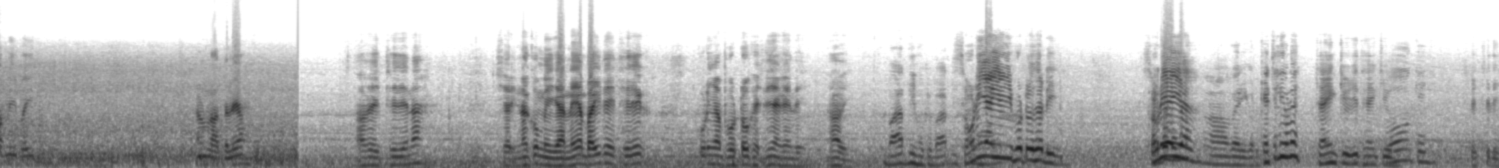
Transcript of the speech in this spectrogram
ਅਸੀਂ ਸਿਕਿਉਰਲੀ ਬਈ। ਇਹਨੂੰ ਲੱਦ ਲਿਆ। ਆਵੇ ਇੱਥੇ ਜੇ ਨਾ ਸ਼ਰੀਨਾ ਘੁੰਮੇ ਜਾਂਦੇ ਆ ਬਾਈ ਤੇ ਇੱਥੇ ਜੇ ਕੁੜੀਆਂ ਫੋਟੋ ਖਿੱਚਦੀਆਂ ਕਹਿੰਦੇ। ਆਵੇ ਬਾਹਰ ਦੀ ਹੋ ਕੇ ਬਾਹਰ ਦੀ। ਸੋਹਣੀ ਆਈ ਹੈ ਜੀ ਫੋਟੋ ਸਾਡੀ। ਸੋਹਣੀ ਆਈ ਆ। ਹਾਂ ਵੈਰੀ ਗੁੱਡ ਖਿੱਚ ਲਈ ਉਹਨੇ? Thank you ji thank you okay ji. ਖਿੱਚ ਲਈ।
